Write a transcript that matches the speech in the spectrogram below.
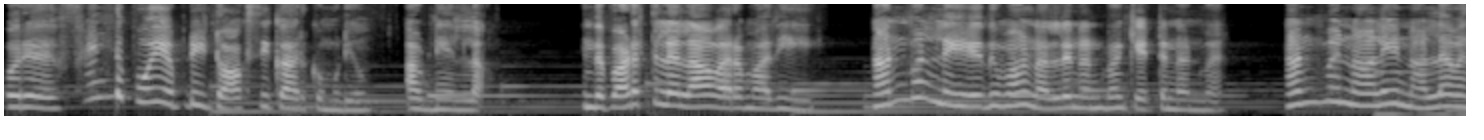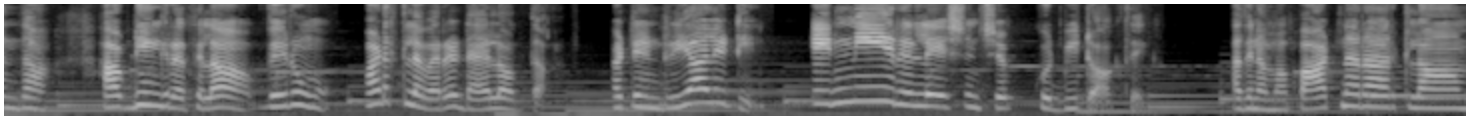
ஒரு ஃப்ரெண்டு போய் எப்படி டாக்ஸிக்காக இருக்க முடியும்? அப்படின்லாம். இந்த படத்துலலாம் வர மாதிரி நண்பனில் ஏதுமா நல்ல நண்பன் கெட்ட நண்பன்? நண்பனாலே நல்லவன் தான் அப்படிங்கிறதுலாம் வெறும் படத்தில் வர டயலாக் தான். But in reality any relationship could be toxic அது நம்ம பார்ட்னராக இருக்கலாம்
